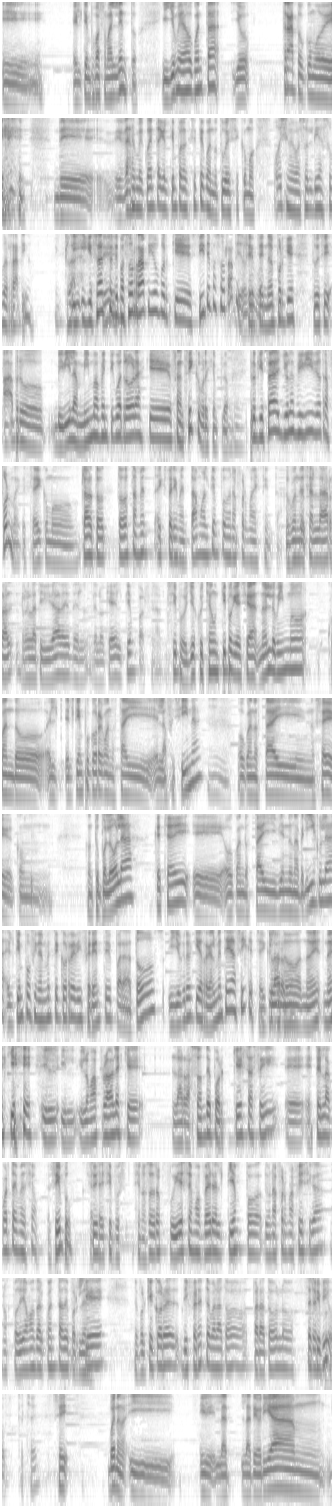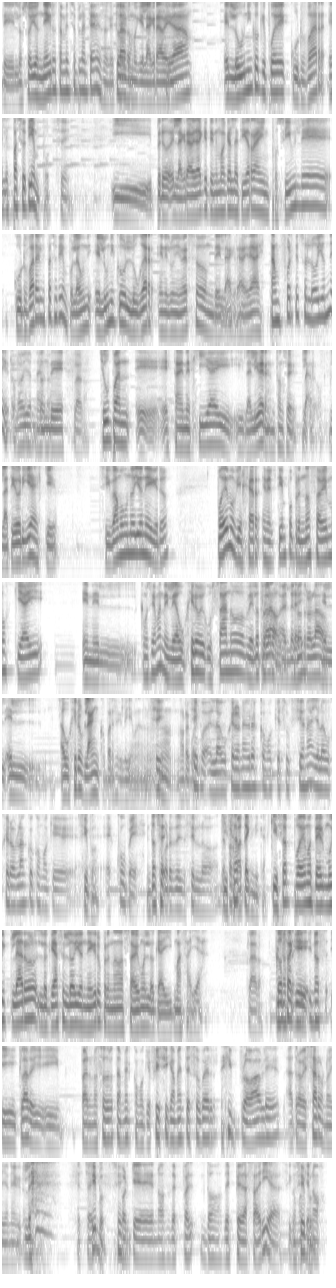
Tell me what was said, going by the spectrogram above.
eh, el tiempo pasa más lento. Y yo me he dado cuenta, yo trato como de, de, de darme cuenta que el tiempo no existe cuando tú dices como, hoy se me pasó el día súper rápido. Claro, y, y quizás sí. se te pasó rápido porque sí te pasó rápido. Sí, no es porque tú dices, ah, pero viví las mismas 24 horas que Francisco, por ejemplo. Pero quizás yo las viví de otra forma, ¿cachai? Como... Claro, to- todos también experimentamos el tiempo de una forma distinta. Cuando- Esa es la relatividad de, de- de lo que es el tiempo al final. Sí, pues yo escuché a un tipo que decía, no es lo mismo cuando el, el tiempo corre cuando está ahí en la oficina o cuando está ahí, no sé, con, con tu polola, ¿cachai? Eh, o cuando está ahí viendo una película. El tiempo finalmente corre diferente para todos y yo creo que realmente es así, ¿cachai? Como Claro. No, no, es, no es que... Y, y- y lo más probable es que la razón de por qué es así eh, esté en la cuarta dimensión. Sí, pues. Sí. Si, si nosotros pudiésemos ver el tiempo de una forma física, nos podríamos dar cuenta de por Claro. qué de por qué corre diferente para todos para todos los seres Sí, vivos. ¿cachai? Sí. Bueno, y, y la, la teoría mm, de los hoyos negros también se plantea en eso, ¿cachai? Claro. Como que la gravedad es lo único que puede curvar el espacio-tiempo. Sí. Y, pero en la gravedad que tenemos acá en la Tierra es imposible curvar el espacio-tiempo. El único lugar en el universo donde la gravedad es tan fuerte son los hoyos negros. Los hoyos negros, Donde claro. chupan eh, esta energía y, y la liberan. Entonces, claro, la teoría es que si vamos a un hoyo negro, podemos viajar en el tiempo, pero no sabemos qué hay en el. ¿Cómo se llama? En el agujero de gusano del otro Claro, lado. el del otro lado. El, el agujero blanco, parece que le llaman. Sí, no, no recuerdo. sí pues, el agujero negro es como que succiona y el agujero blanco como que Sí, escupe, Entonces, por decirlo de quizá- forma técnica. Quizás podemos tener muy claro lo que hace el hoyo negro, pero no sabemos lo que hay más allá. Claro. Cosa Y no que- Y, no sé- y claro, y, y para nosotros también como que físicamente es súper improbable atravesar un hoyo negro. Claro. ¿Cachai? Sí, po, sí. Porque nos, despe- nos despedazaría, así como Sí, que po. nos,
